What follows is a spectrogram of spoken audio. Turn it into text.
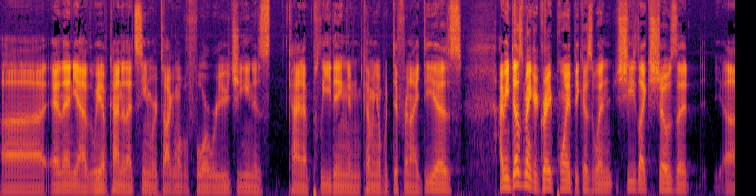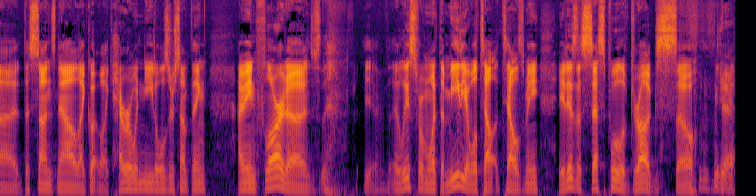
Uh, and then yeah, we have kind of that scene we were talking about before, where Eugene is kind of pleading and coming up with different ideas. I mean, it does make a great point because when she like shows that uh, the son's now like like heroin needles or something. I mean, Florida, is, at least from what the media will tell tells me, it is a cesspool of drugs. So yeah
